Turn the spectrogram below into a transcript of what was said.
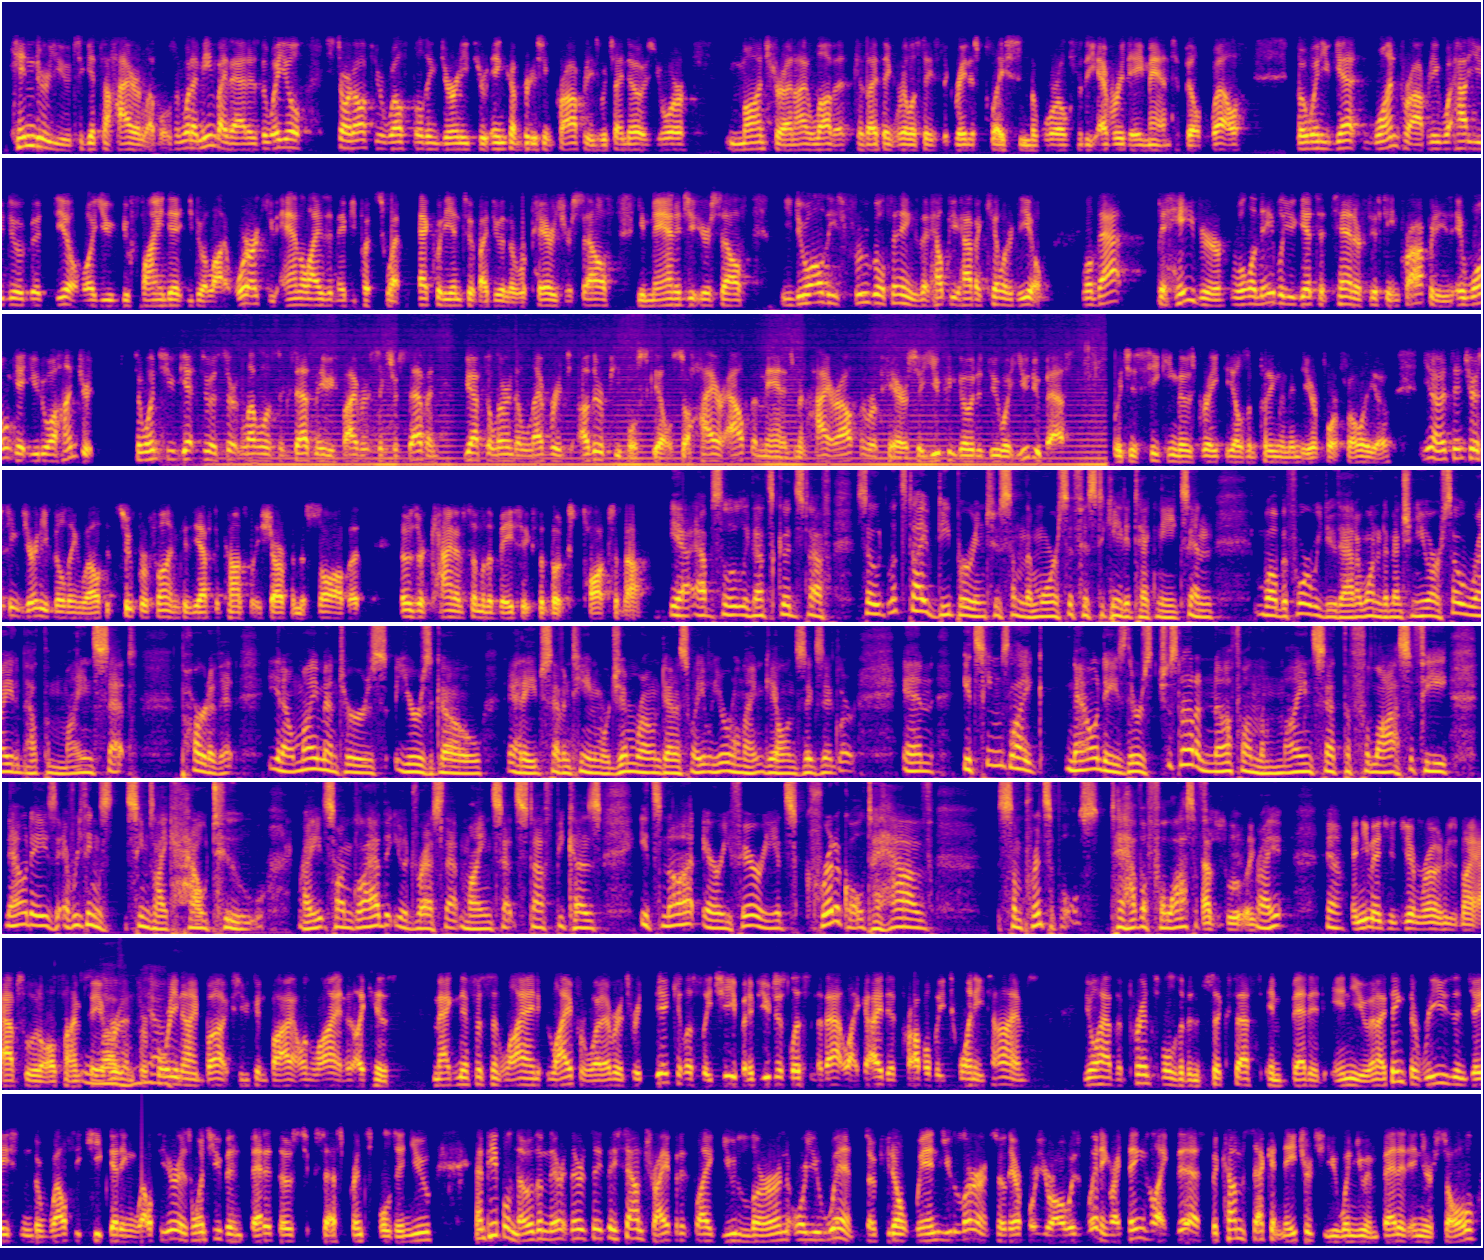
hinder you to get to higher levels. And what I mean by that is the way you'll start off your wealth building journey through income producing properties, which I know is your mantra, and I love it because I think real estate is the greatest place in the world for the everyday man to build wealth. But when you get one property, how do you do a good deal? Well, you, you find it, you do a lot of work, you analyze it, maybe you put sweat equity into it by doing the repairs yourself, you manage it yourself. You do all these frugal things that help you have a killer deal. Well, that behavior will enable you to get to 10 or 15 properties. It won't get you to 100. So once you get to a certain level of success, maybe five or six or seven, you have to learn to leverage other people's skills. So hire out the management, hire out the repair so you can go to do what you do best, which is seeking those great deals and putting them into your portfolio. You know, it's interesting journey building wealth. It's super fun because you have to constantly sharpen the saw, but those are kind of some of the basics the book talks about. Yeah, absolutely. That's good stuff. So let's dive deeper into some of the more sophisticated techniques. And well, before we do that, I wanted to mention you are so right about the mindset part of it. You know, my mentors years ago at age 17 were Jim Rohn, Dennis Waitley, Earl Nightingale, and Zig Ziglar. And it seems like nowadays there's just not enough on the mindset, the philosophy. Nowadays, everything seems like how to, right? So I'm glad that you address that mindset stuff because it's not airy fairy. It's critical to have some principles, to have a philosophy. Absolutely. Right? Yeah. And you mentioned Jim Rohn, who's my absolute all-time favorite, him, and for yeah. 49 bucks you can buy online like his magnificent life or whatever. It's ridiculously cheap, and if you just listen to that like I did probably 20 times, you'll have the principles of success embedded in you. And I think the reason, Jason, the wealthy keep getting wealthier is once you've embedded those success principles in you, and people know them. They're, they're, they they sound trite, but it's like you learn or you win. So if you don't win, you learn. So therefore, you're always winning, right? Things like this become second nature to you when you embed it in your soul.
